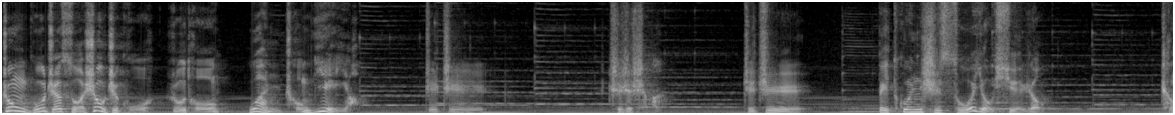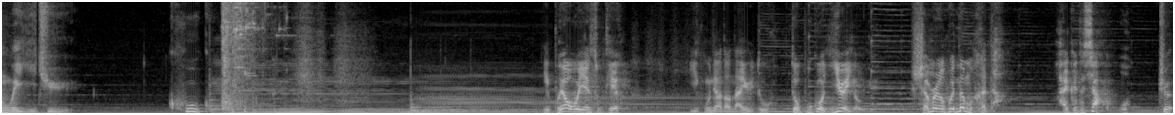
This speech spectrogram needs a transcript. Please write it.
中蛊者所受之苦，如同万虫夜药，直至直至什么？直至被吞食所有血肉，成为一具枯骨。你不要危言耸听。易姑娘到南雨都都不过一月有余，什么人会那么恨她，还给她下蛊？这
